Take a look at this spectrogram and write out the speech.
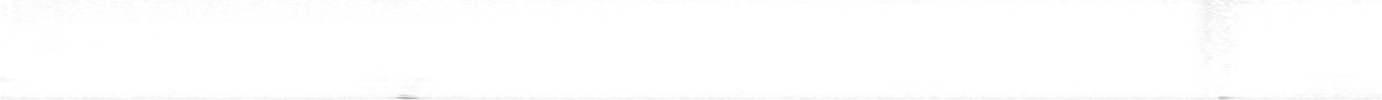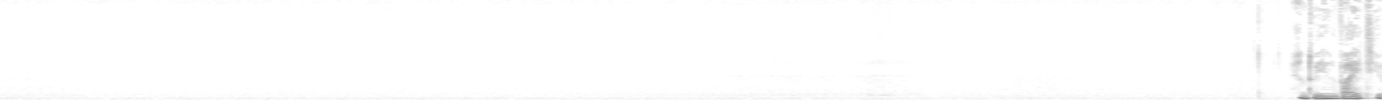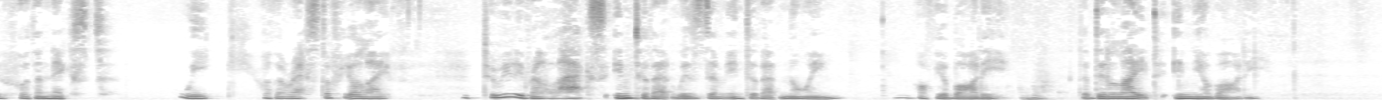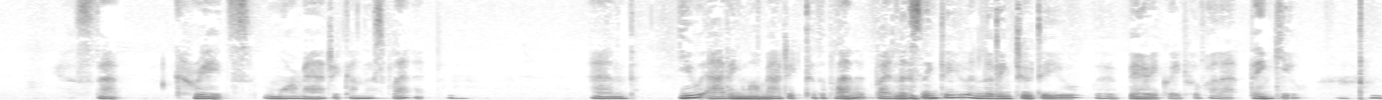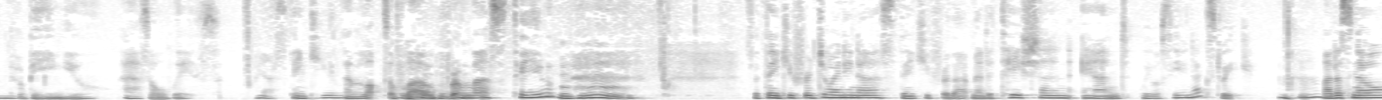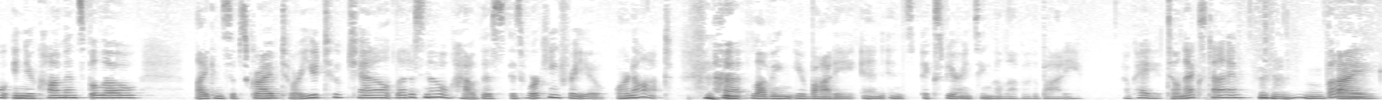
And we invite you for the next week or the rest of your life to really relax into that wisdom, into that knowing of your body, the delight in your body. Because that creates more magic on this planet. And you adding more magic to the planet by listening to you and living true to you, we're very grateful for that. Thank you for being you as always. Yes, thank you. And lots of love from us to you. Mm-hmm. So thank you for joining us. Thank you for that meditation. And we will see you next week. Mm-hmm. Let us know in your comments below. Like and subscribe to our YouTube channel. Let us know how this is working for you or not. Loving your body and experiencing the love of the body. Okay, till next time. Bye. Bye.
